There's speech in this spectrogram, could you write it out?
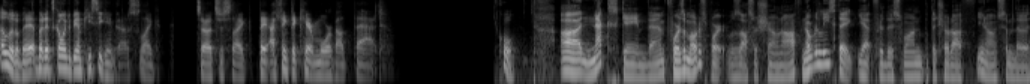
a little bit, but it's going to be on PC Game Pass. Like, so it's just like they. I think they care more about that. Cool. Uh, next game then, Forza Motorsport was also shown off. No release date yet for this one, but they showed off, you know, some of the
